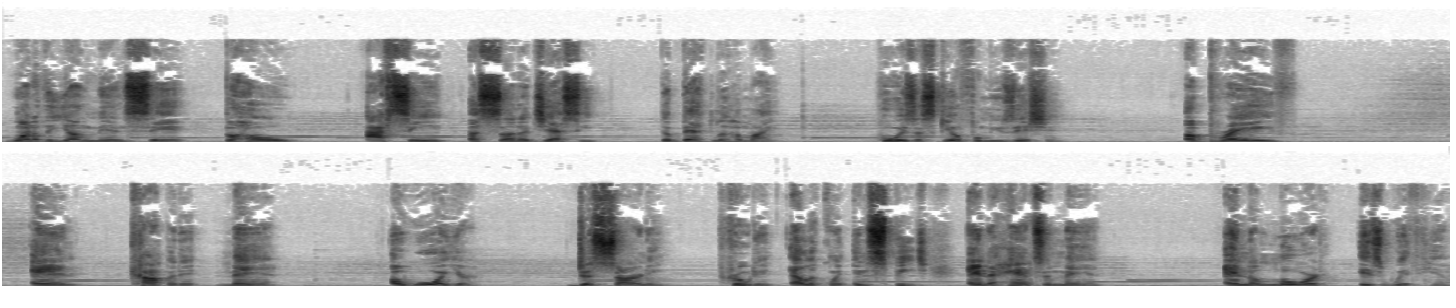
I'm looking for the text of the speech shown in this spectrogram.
One of the young men said, Behold, I've seen a son of Jesse, the Bethlehemite, who is a skillful musician, a brave and competent man, a warrior, discerning, prudent, eloquent in speech, and a handsome man. And the Lord is with him.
